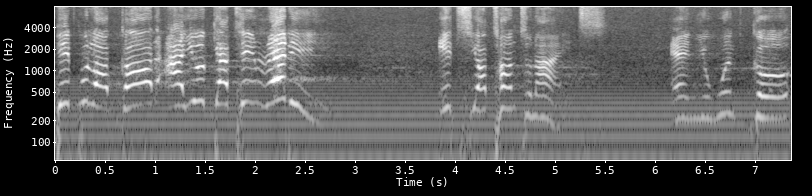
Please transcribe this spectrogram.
People of God, are you getting ready? It's your turn tonight, and you won't go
